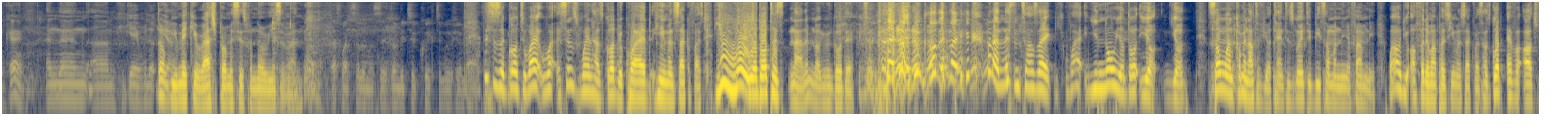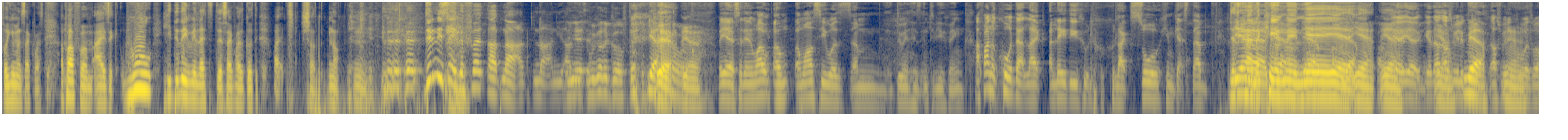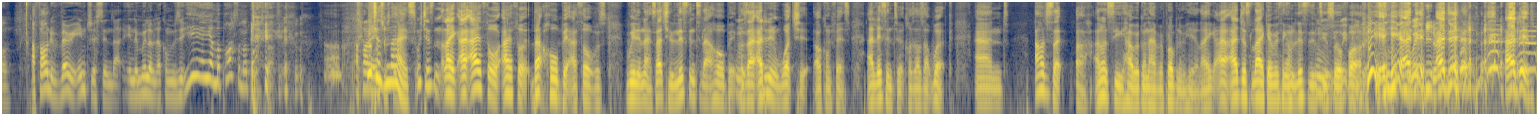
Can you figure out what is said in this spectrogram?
Okay. And then um, he gave a little. Don't yeah. be making rash promises for no reason, man. That's why Solomon says. Don't be too quick to move your mouth. This is a God to why, why? Since when has God required human sacrifice? You know your daughter's. Nah, let me not even go there. Let me not even go there. Like when I listened to, it, I was like, why? You know your daughter, your your someone coming out of your tent is going to be someone in your family. Why would you offer them up as human sacrifice? Has God ever asked for human sacrifice apart from Isaac, who he didn't even let the sacrifice go through? Why? Shut. No. Mm. Didn't he say the first? Uh, nah, nah. I need, I need Yeah, to- we're gonna go off topic. Yeah. Yeah. Yeah. But yeah, so then while um, and whilst he was um doing his interview thing, I found it cool that like a lady who who like saw him get stabbed. Just Yeah, kind of came yeah, in. yeah, Yeah. Yeah. yeah. Yeah. Yeah. Yeah, yeah. yeah, yeah. That, Yeah. was really cool. Yeah. That was really Yeah. cool as well. I found it very interesting that in the middle of that conversation, yeah, yeah, I'm a pastor, I'm pastor. Uh, which it is interesting. nice which is like I, I thought i thought that whole bit i thought was really nice actually listening to that whole bit because Mm. I, I didn't watch it i'll confess i listened to it because i was at work and i was just like uh, I don't see how we're gonna have a problem here. Like I, I just like everything I'm listening to Mm, so far. Peter. yeah, I Wait, did. I did. I did.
